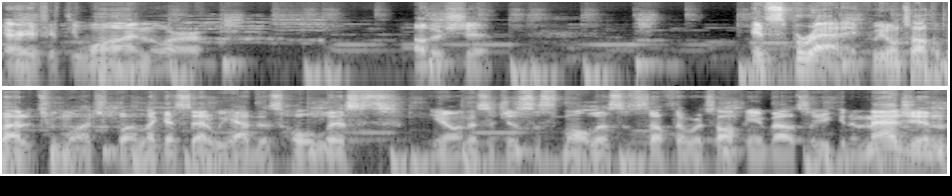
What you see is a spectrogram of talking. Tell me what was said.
Area 51 or other shit. It's sporadic. We don't talk about it too much, but like I said, we have this whole list, you know, and this is just a small list of stuff that we're talking about. So you can imagine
